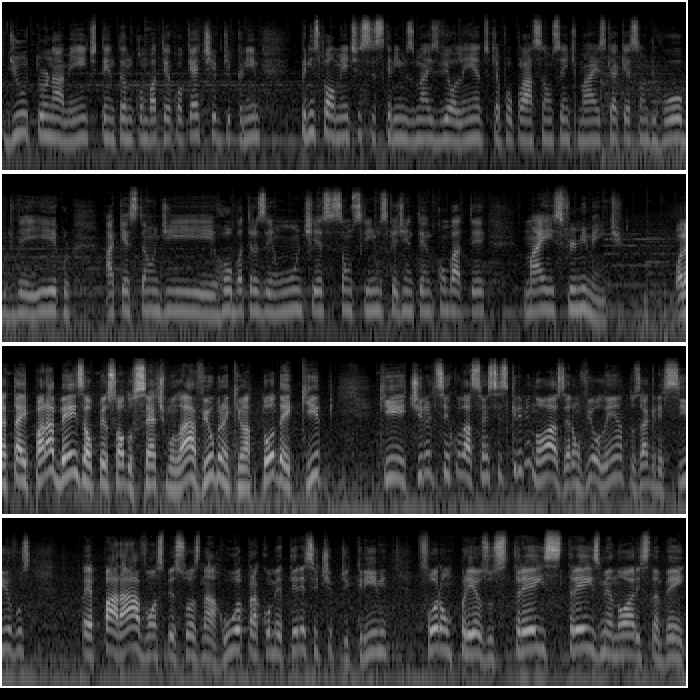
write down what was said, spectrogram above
diuturnamente, tentando combater qualquer tipo de crime, principalmente esses crimes mais violentos, que a população sente mais, que é a questão de roubo de veículo, a questão de roubo a transeunte, esses são os crimes que a gente tenta combater mais firmemente. Olha, tá aí, parabéns ao pessoal do sétimo lá, viu, Branquinho, a toda a equipe que tira de circulação esses criminosos, eram violentos, agressivos, é, paravam as pessoas na rua para cometer esse tipo de crime. Foram presos três, três menores também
